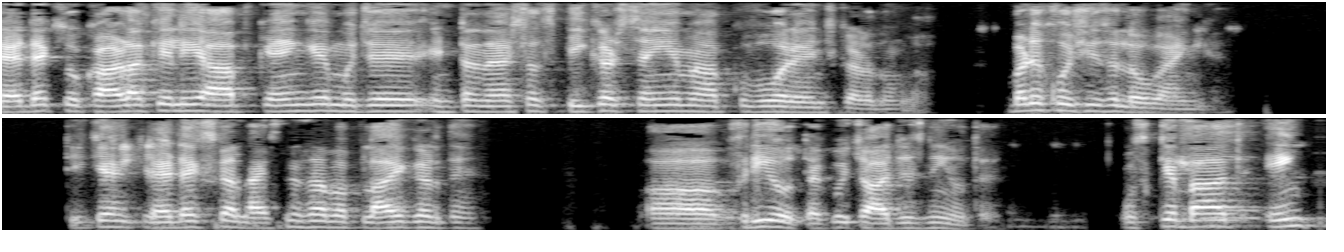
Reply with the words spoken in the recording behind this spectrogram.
ٹیڈ ایکس کے لیے آپ کہیں گے مجھے انٹرنیشنل اسپیکر چاہیے میں آپ کو وہ ارینج کر دوں گا۔ بڑی خوشی سے لوگ آئیں گے۔ ٹھیک ہے؟ ٹیڈ ایکس کا لائسنس آپ اپلائی کر دیں۔ فری ہوتا ہے کوئی چارجز نہیں ہوتے۔ اس کے بعد انک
